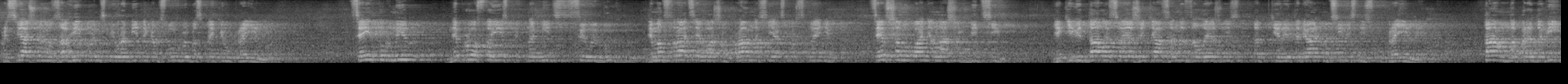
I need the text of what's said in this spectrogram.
присвяченого загиблим співробітникам Служби безпеки України. Цей турнір не просто іспит на міць сили духу, демонстрація вашої вправності як спортсменів, це вшанування наших бійців, які віддали своє життя за незалежність та територіальну цілісність України. Там, на передовій,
